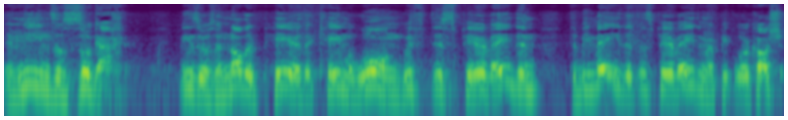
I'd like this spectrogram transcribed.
It means a Zug Acher. It means there was another pair that came along with this pair of Eidim to be made that this pair of Eidim are people who are kosher.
